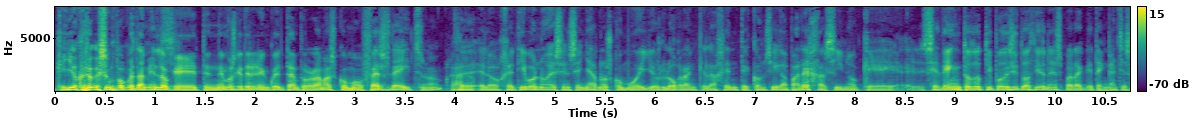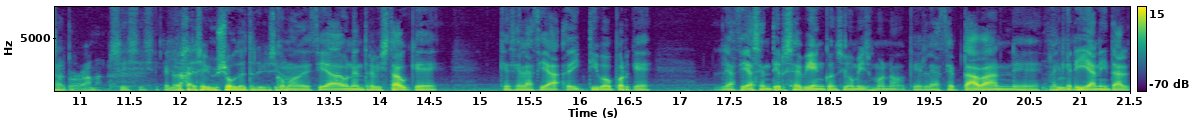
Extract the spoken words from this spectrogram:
Que yo creo que es un poco también lo que tenemos que tener en cuenta en programas como First Dates, ¿no? Claro. Que El objetivo no es enseñarnos cómo ellos logran que la gente consiga pareja, sino que se den todo tipo de situaciones para que te enganches al programa. Sí, sí, sí. Que no deja de ser un show de televisión. Como decía un entrevistado, que, que se le hacía adictivo porque le hacía sentirse bien consigo mismo, ¿no? Que le aceptaban, le, querían y tal,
